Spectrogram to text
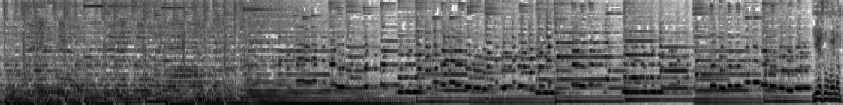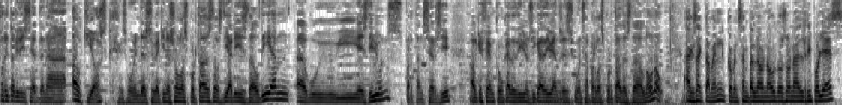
I és moment al territori 17 d'anar al quiosc. És moment de saber quines són les portades dels diaris del dia. Avui és dilluns, per tant, Sergi, el que fem com cada dilluns i cada divendres és començar per les portades del 9-9. Exactament, comencem pel 9-9 d'Osona el Ripollès.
